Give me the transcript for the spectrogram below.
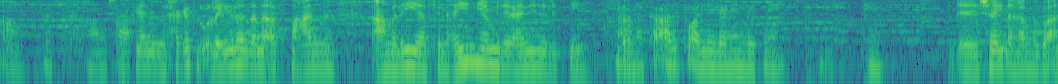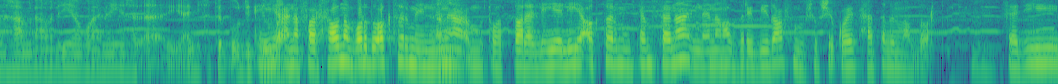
آه. بس فمش بس عارفة. يعني من الحاجات القليلة إن أنا أسمع عن عملية في العين يعمل العينين الاثنين أنا سألته قال لي العينين الاتنين. شايلة هم بقى أنا هعمل عملية وعينيا يعني هتبقوا الاثنين هي أنا فرحانة برضو أكتر من إن أنا متوترة اللي هي ليا أكتر من كام سنة إن أنا نظري بيضعف وما بشوفش كويس حتى بالنضاره فدي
